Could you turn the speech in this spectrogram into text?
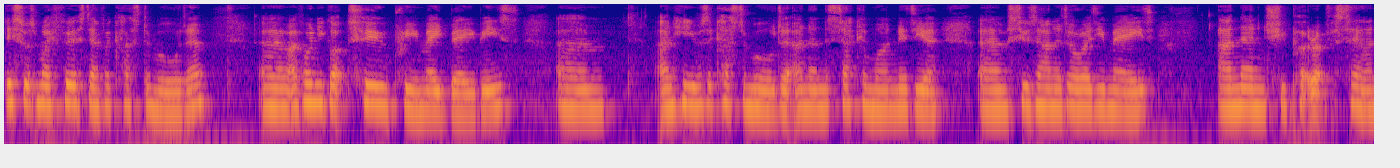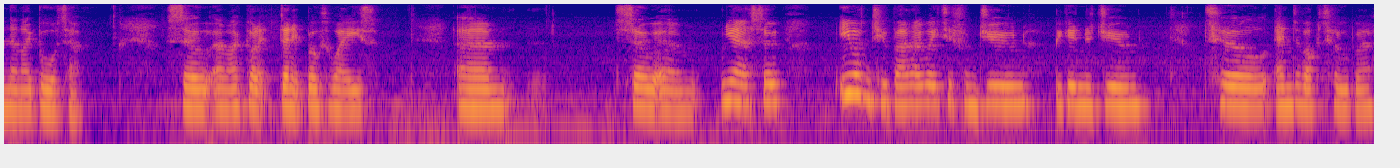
This was my first ever custom order. Um, I've only got two pre-made babies. Um, and he was a custom order and then the second one Lydia um, Suzanne had already made and then she put her up for sale and then I bought her. So um, I've got it done it both ways. Um, so um, yeah so he wasn't too bad. I waited from June beginning of June till end of October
